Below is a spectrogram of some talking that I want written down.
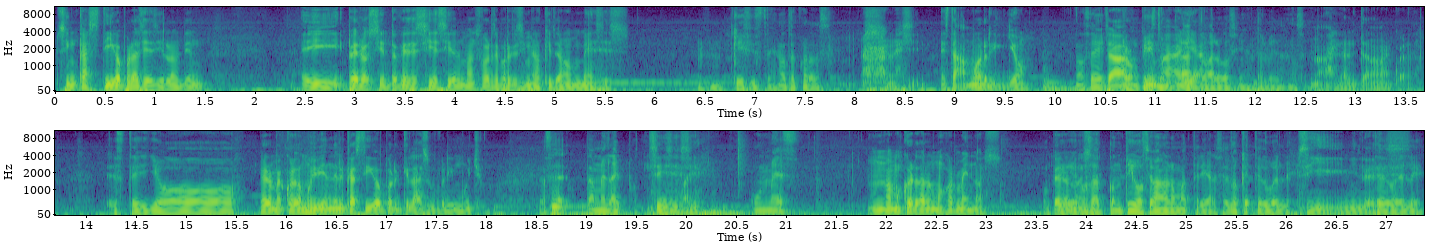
Sin castigo, por así decirlo, ¿me entiendes? Y, pero siento que ese sí ha sido el más fuerte porque sí me lo quitaron meses. ¿Qué hiciste? ¿No te acuerdas? Estaba morrillo. No sé, Estaba rompiste un plato o algo así, tal vez, no sé. No, la neta no me acuerdo. Este, yo... Pero me acuerdo muy bien del castigo porque la sufrí mucho. O sea, dame el iPod. Sí, sí, Vale. sí. ¿Un mes? No me acuerdo a lo mejor menos. Pero no O sé. sea, contigo se van a los materiales, es lo que te duele. Sí, mil veces. Te duele.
